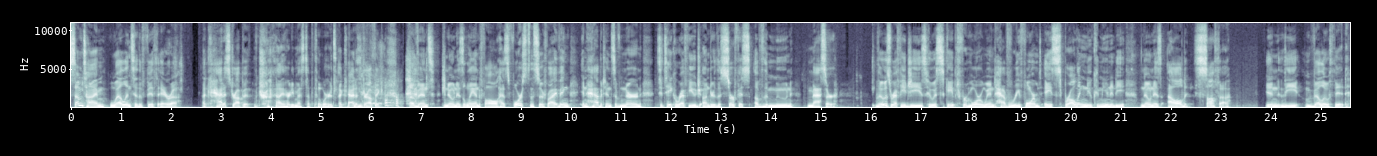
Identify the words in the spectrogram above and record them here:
Sometime well into the fifth era, a catastrophic, I already messed up the words, a catastrophic event known as landfall has forced the surviving inhabitants of Nirn to take refuge under the surface of the moon Masser. Those refugees who escaped from Morrowind have reformed a sprawling new community known as Ald Sotha in the Velothid,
